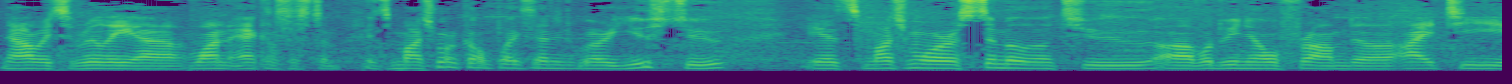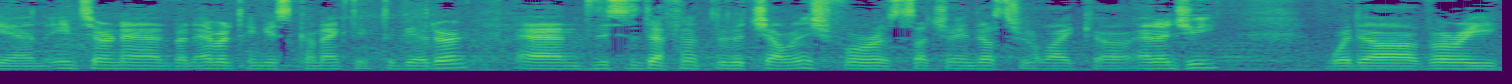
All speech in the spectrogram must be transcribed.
now it's really a one ecosystem. It's much more complex than we're used to. It's much more similar to uh, what we know from the IT and internet when everything is connected together. And this is definitely the challenge for such an industry like uh, energy with a very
